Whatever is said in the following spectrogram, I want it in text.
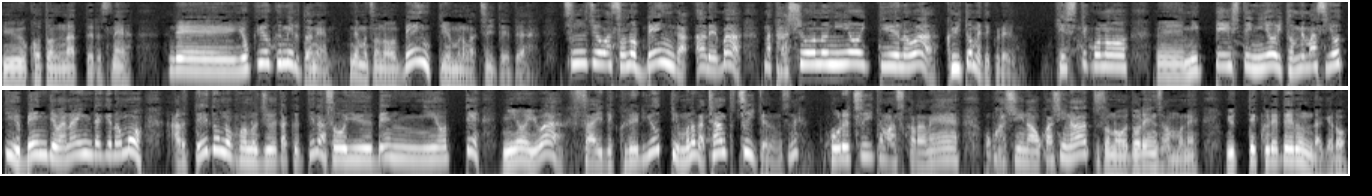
いうことになってですね。で、よくよく見るとね、でもその便っていうものがついてて、通常はその便があれば、まあ、多少の匂いっていうのは食い止めてくれる。決してこの、えー密閉して匂い止めますよっていう便ではないんだけども、ある程度のこの住宅っていうのはそういう便によって匂いは塞いでくれるよっていうものがちゃんとついてるんですね。これついてますからね、おかしいなおかしいなってそのドレンさんもね、言ってくれてるんだけど、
